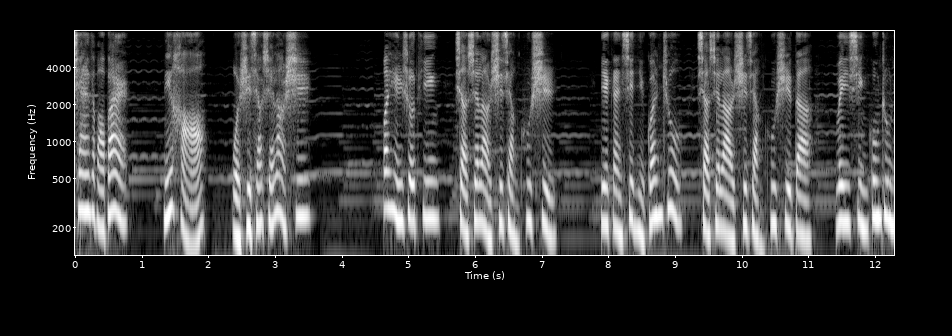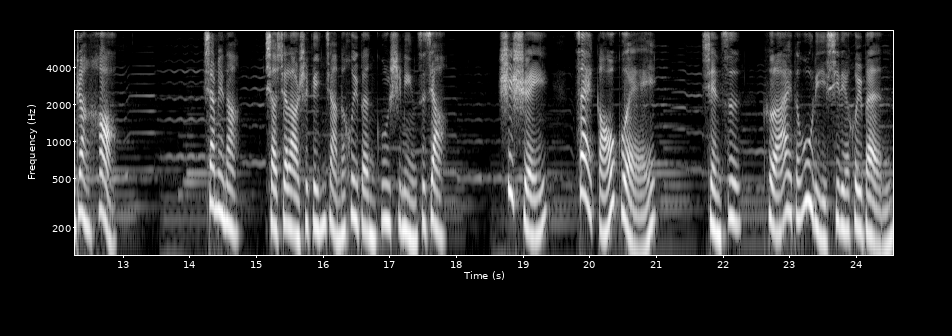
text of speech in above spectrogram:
亲爱的宝贝儿，你好，我是小雪老师，欢迎收听小雪老师讲故事，也感谢你关注小雪老师讲故事的微信公众账号。下面呢，小雪老师给你讲的绘本故事名字叫《是谁在搞鬼》，选自《可爱的物理》系列绘本。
